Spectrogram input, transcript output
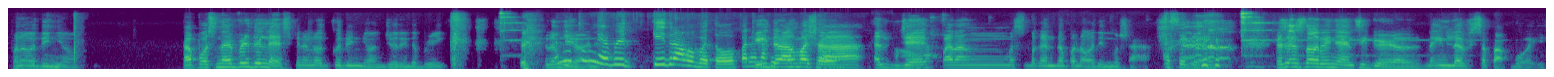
Panoodin nyo. Tapos, nevertheless, pinanood ko din yon during the break. Alam niyo yun? Never, K-drama ba to? Parang K-drama nakita ko to. siya. Alje, parang mas magandang panoodin mo siya. Ah, sige. Kasi ang story niyan, si girl na in love sa fuckboy.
